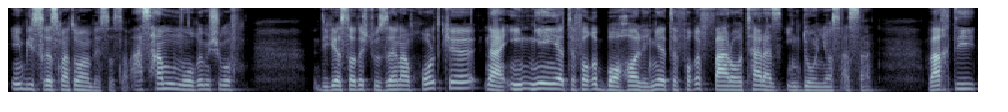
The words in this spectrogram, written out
این 20 قسمت رو من بسازم. از همون موقع میشه گفت دیگه استادش تو ذهنم خورد که نه این یه اتفاق باحال این اتفاق فراتر از این دنیاست اصلا. وقتی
